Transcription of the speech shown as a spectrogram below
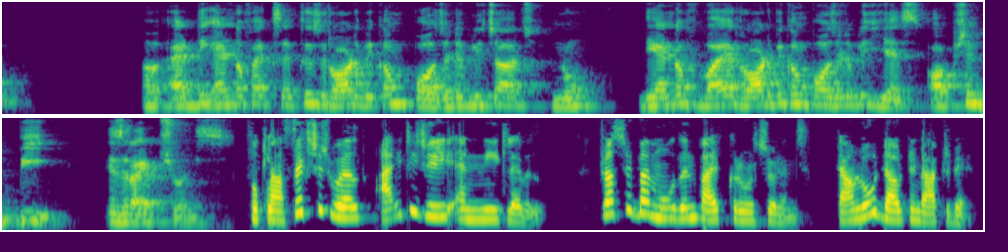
uh, at the end of x-axis rod become positively charged no the end of y rod become positively yes option b is right choice For class 6 to 12, IIT JEE and NEET level. Trusted by more than 5 crore students. Download Doubtnut app today.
